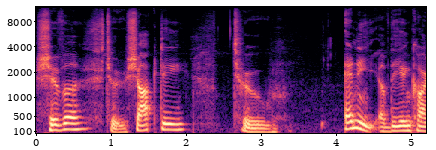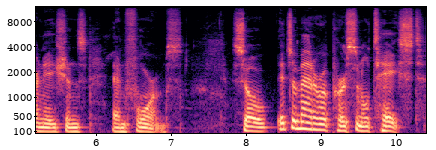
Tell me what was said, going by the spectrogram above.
Shiva to Shakti to any of the incarnations and forms. So it's a matter of personal taste.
